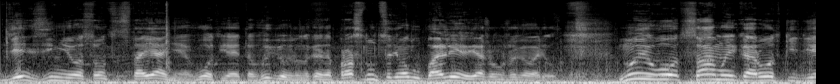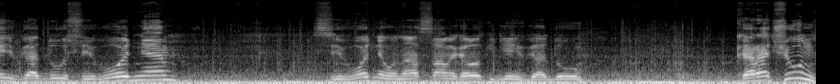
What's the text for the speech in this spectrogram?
день зимнего солнцестояния. Вот я это выговорил. Когда проснуться не могу, болею, я же вам уже говорил. Ну и вот самый короткий день в году сегодня. Сегодня у нас самый короткий день в году. Карачун.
